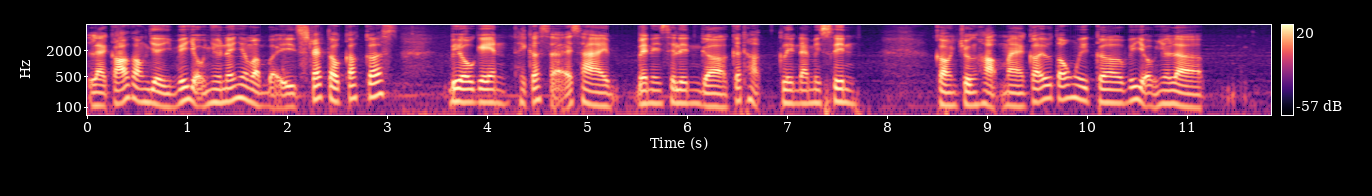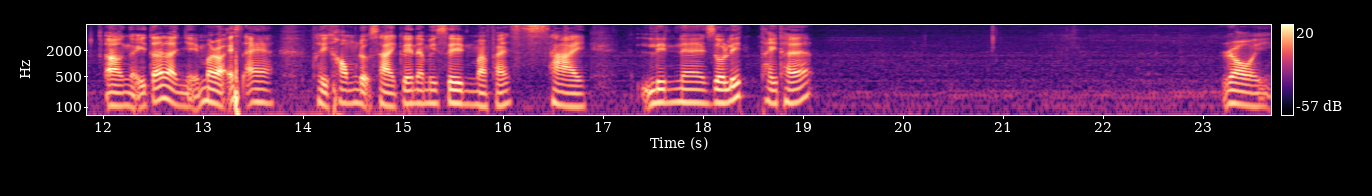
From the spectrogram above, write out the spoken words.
là có con gì? Ví dụ như nếu như mà bị streptococcus biogen thì có thể xài penicillin G kết hợp clindamycin. Còn trường hợp mà có yếu tố nguy cơ ví dụ như là à, nghĩ tới là nhiễm MRSA thì không được xài clindamycin mà phải xài linezolid thay thế. Rồi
